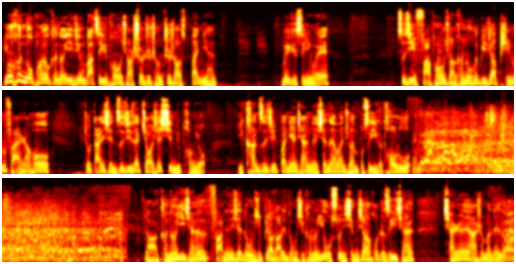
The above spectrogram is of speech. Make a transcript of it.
有很多朋友可能已经把自己的朋友圈设置成至少是半年，为的是因为自己发朋友圈可能会比较频繁，然后就担心自己再交一些新的朋友。一看自己半年前跟现在完全不是一个套路，啊，可能以前发的那些东西、表达的东西可能有损形象，或者是以前前任呀什么的，对吧？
